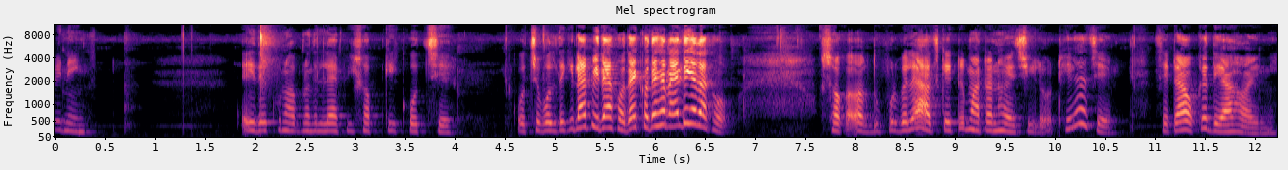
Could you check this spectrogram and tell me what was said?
ইভিনিং এই দেখুন আপনাদের ল্যাপি সব কি করছে। করছে বলতে কি ল্যাপি? দেখো দেখো দেখো না, এদিকে দেখো। সকাল, দুপুরবেলা আজকে একটু মাটন হয়েছিল, ঠিক আছে? সেটা ওকে দেয়া হয়নি।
